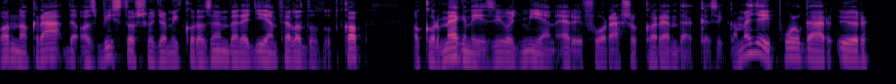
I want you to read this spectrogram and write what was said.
vannak rá, de az biztos, hogy amikor az ember egy ilyen feladatot kap, akkor megnézi, hogy milyen erőforrásokkal rendelkezik. A megyei polgárőr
